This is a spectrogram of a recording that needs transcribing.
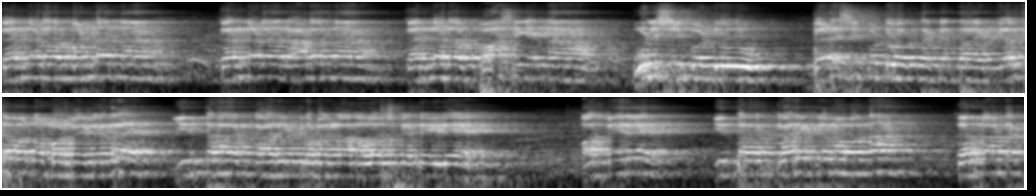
ಕನ್ನಡ ಮಣ್ಣನ್ನ, ಕನ್ನಡ ನಾಡನ್ನ, ಕನ್ನಡ ಭಾಷೆಯನ್ನ ಉಳಿಸಿಕೊಂಡು, ಬೆಳೆಸಿಕೊಂಡು ಹೋಗ್ತಕ್ಕಂತಹ ಕೆಲಸವನ್ನ ಮಾಡಬೇಕಾದ್ರೆ ಇಂತಹ ಕಾರ್ಯಕ್ರಮಗಳ ಅವಶ್ಯಕತೆ ಇದೆ. ಆದ್ಮೇಲೆ ಇಂತಹ ಕಾರ್ಯಕ್ರಮವನ್ನ ಕರ್ನಾಟಕ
